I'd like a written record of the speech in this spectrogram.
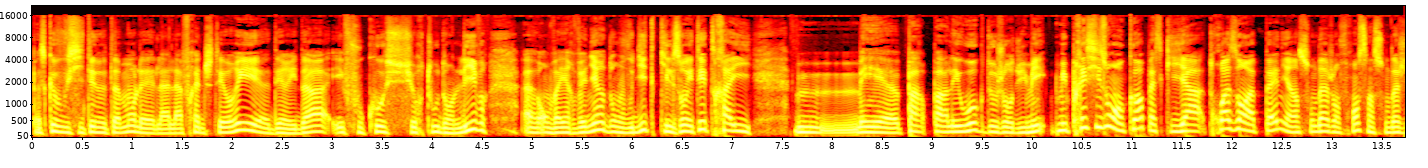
parce que vous citez notamment la, la, French Theory, euh, Derrida et Foucault surtout dans le livre. Euh, on va y revenir, dont vous dites qu'ils ont été trahis, mais par, par les woke d'aujourd'hui. Mais, mais précisons encore parce qu'il y a trois ans à peine, il y a un sondage en France, un sondage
